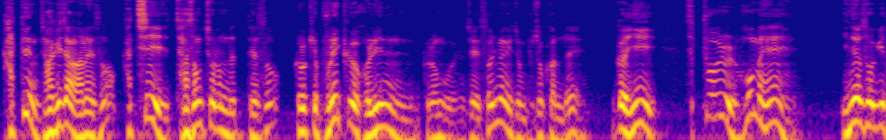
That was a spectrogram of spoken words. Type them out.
같은 자기장 안에서 같이 자성처럼 돼서 그렇게 브레이크가 걸리는 그런 거예요. 제 설명이 좀 부족한데. 그러니까 이 스풀 홈에 이 녀석이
